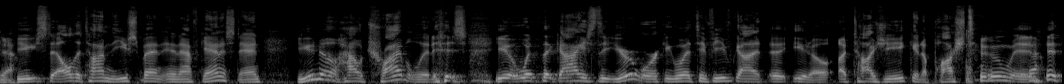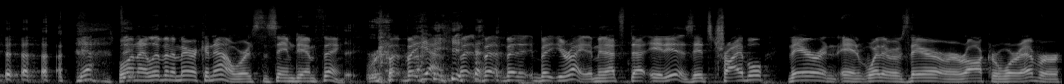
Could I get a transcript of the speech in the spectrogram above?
Yeah. You used to all the time that you spent in Afghanistan. You know how tribal it is. You know, with the guys that you're working with. If you've got uh, you know a Tajik and a Pashtun, and Yeah. Well, and I live in America now, where it's the same damn thing. But, but yeah, but, but but but you're right. I mean, that's that. It is. It's tribal there, and and whether it was there or Iraq or wherever, it-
